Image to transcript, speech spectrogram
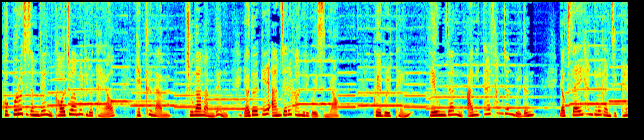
국보로 지정된 거주암을 비롯하여 백흥암, 중암암 등 8개의 암자를 거느리고 있으며 괴불탱, 대웅전 아미타 삼존불 등 역사의 향기를 간직한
